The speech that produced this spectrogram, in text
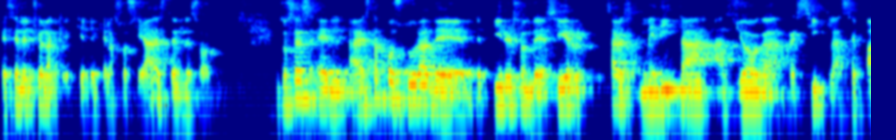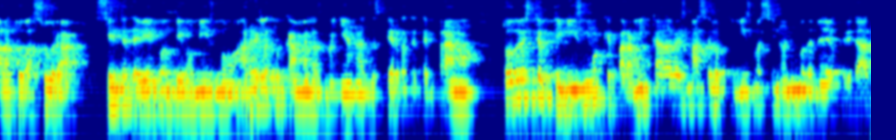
es el hecho de, la que, de que la sociedad esté en desorden. Entonces, a esta postura de, Peterson de decir, sabes, medita, haz yoga, recicla, separa tu basura, siéntete bien contigo mismo, arregla tu cama en las mañanas, despiértate temprano, todo este optimismo, que para mí cada vez más el optimismo es sinónimo de mediocridad,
